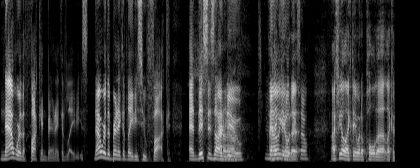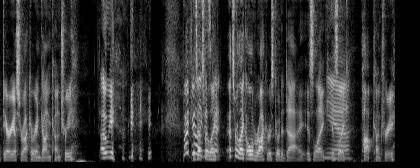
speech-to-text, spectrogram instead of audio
now we're the fucking barenaked ladies. Now we're the barenaked ladies who fuck. And this is our don't know. new. I No, you don't think so? I feel like they would have pulled a like a Darius Rucker and gone country. Oh yeah, okay. But I feel like that's where like kind that's where like old rockers go to die is like is like pop country.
